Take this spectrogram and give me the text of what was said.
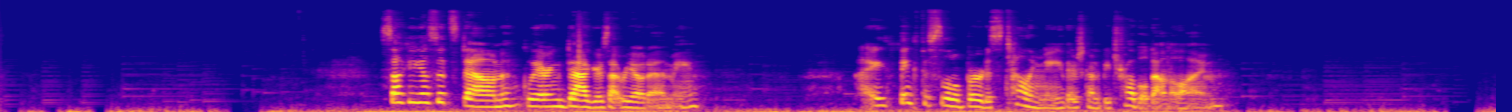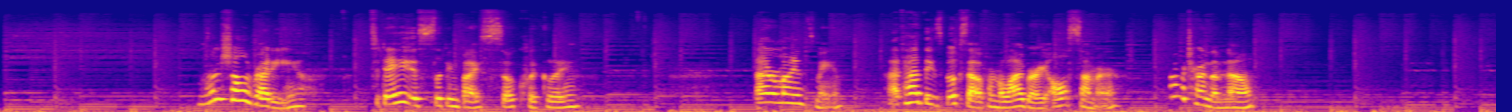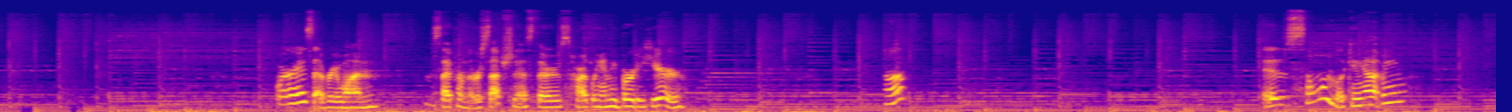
Sakuya sits down, glaring daggers at Ryota and me. I think this little bird is telling me there's going to be trouble down the line. Lunch already. Today is slipping by so quickly. That reminds me, I've had these books out from the library all summer. I'll return them now. Where is everyone? Aside from the receptionist, there's hardly any birdie here. Huh? Is someone looking at me?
